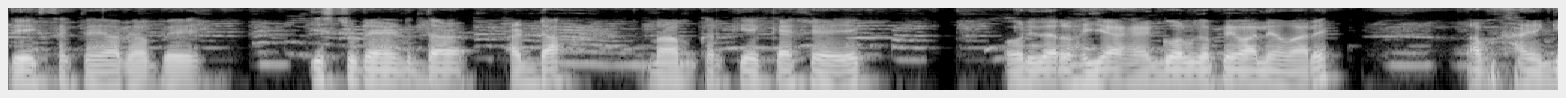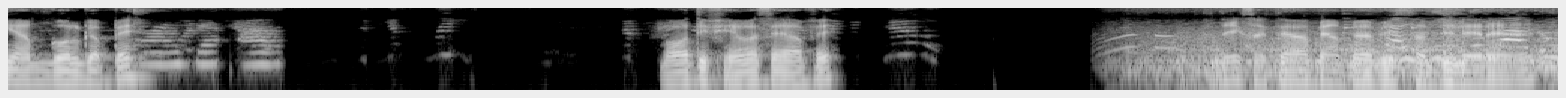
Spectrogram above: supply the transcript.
देख सकते हैं आप यहाँ पे स्टूडेंट द अड्डा नाम करके कैफ़े है एक। और इधर भैया है गोलगप्पे वाले हमारे। अब खाएँगे हम गोलगप्पे। बहुत ही फ़ेमस है यहाँ पे। देख सकते हैं आप यहाँ पे अभी सब्ज़ी ले रहे हैं।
